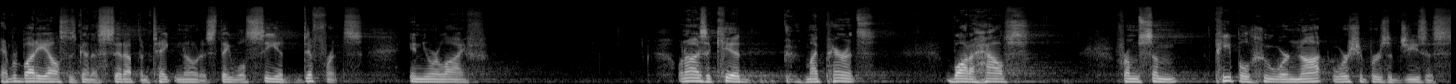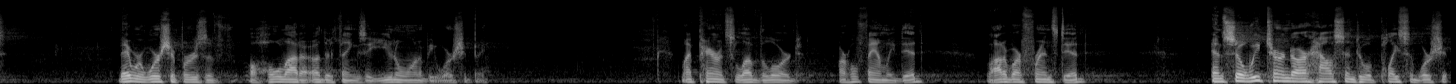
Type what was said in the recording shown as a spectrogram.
everybody else is going to sit up and take notice. They will see a difference in your life. When I was a kid, my parents bought a house from some people who were not worshipers of Jesus. They were worshipers of a whole lot of other things that you don't want to be worshiping. My parents loved the Lord. Our whole family did. A lot of our friends did. And so we turned our house into a place of worship.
